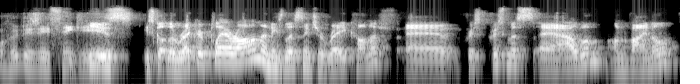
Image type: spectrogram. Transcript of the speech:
well, who does he think he he's, is? He's got the record player on and he's listening to Ray Conniff uh, Chris, Christmas uh, album on vinyl.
